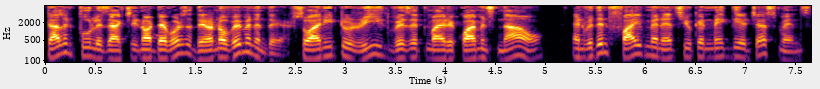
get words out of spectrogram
talent pool is actually not diverse. There are no women in there. So I need to revisit my requirements now. And within five minutes, you can make the adjustments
